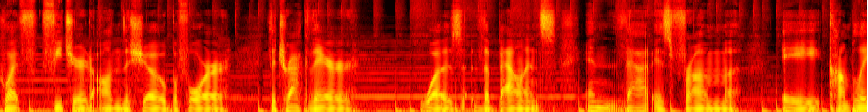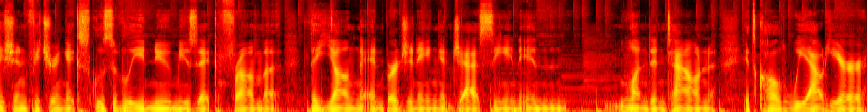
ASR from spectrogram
who I've featured on the show before. The track there was The Balance, and that is from a compilation featuring exclusively new music from the young and burgeoning jazz scene in London town. It's called We Out Here,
